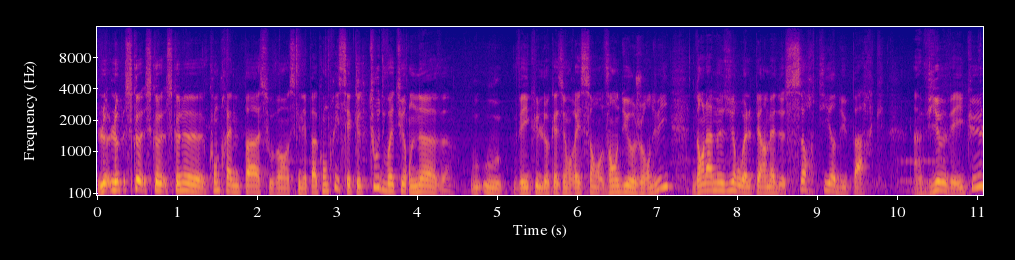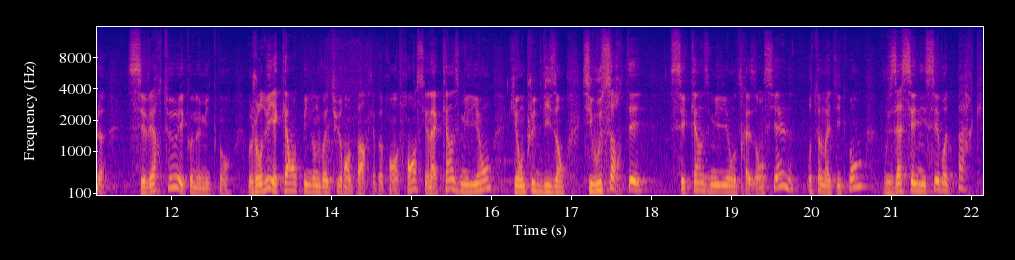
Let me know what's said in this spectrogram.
ce, que, ce, que, ce, que, ne comprennent pas souvent, ce qui n'est pas compris, c'est que toute voiture neuve ou, ou véhicule d'occasion récent vendu aujourd'hui, dans la mesure où elle permet de sortir du parc un vieux véhicule, c'est vertueux économiquement. Aujourd'hui, il y a 40 millions de voitures en parc à peu près en France, il y en a 15 millions qui ont plus de 10 ans. Si vous sortez ces 15 millions très anciennes, automatiquement, vous assainissez votre parc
